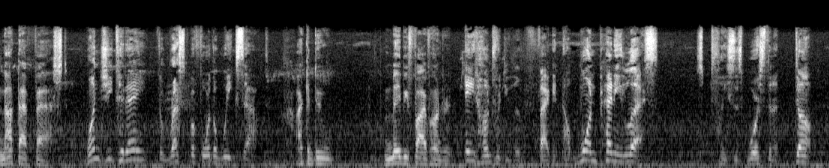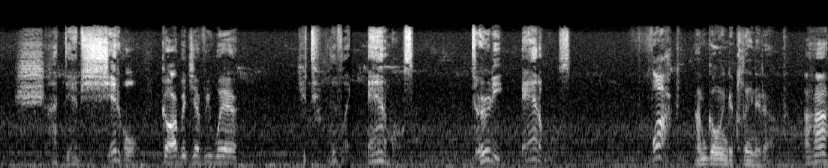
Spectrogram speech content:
Not that fast. 1G today, the rest before the week's out. I can do maybe 500. 800, you little faggot, not one penny less. This place is worse than a dump. Goddamn shithole. Garbage everywhere. You two live like animals. Dirty animals. Fuck. I'm going to clean it up. Uh huh.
